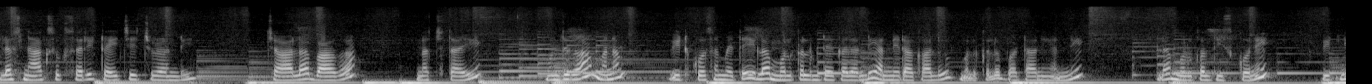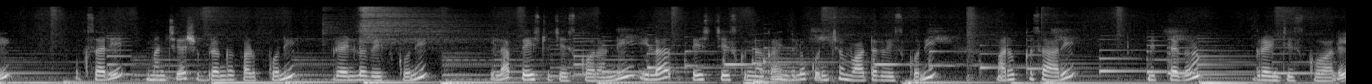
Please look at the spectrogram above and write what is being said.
ఇలా స్నాక్స్ ఒకసారి ట్రై చేసి చూడండి. చాలా బాగా నచ్చుతాయి. ముందుగా మనం వీటి కోసం అయితే ఇలా మొలకలు ఉంటాయి కదండి అన్ని రకాలు మొలకలు బఠానీ అన్నీ ఇలా మొలకలు తీసుకొని వీటిని ఒకసారి మంచిగా శుభ్రంగా కడుక్కొని గ్రైండ్లో వేసుకొని ఇలా పేస్ట్ చేసుకోవాలండి. ఇలా పేస్ట్ చేసుకున్నాక ఇందులో కొంచెం వాటర్ వేసుకొని మరొక్కసారి మెత్తగా గ్రైండ్ చేసుకోవాలి.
